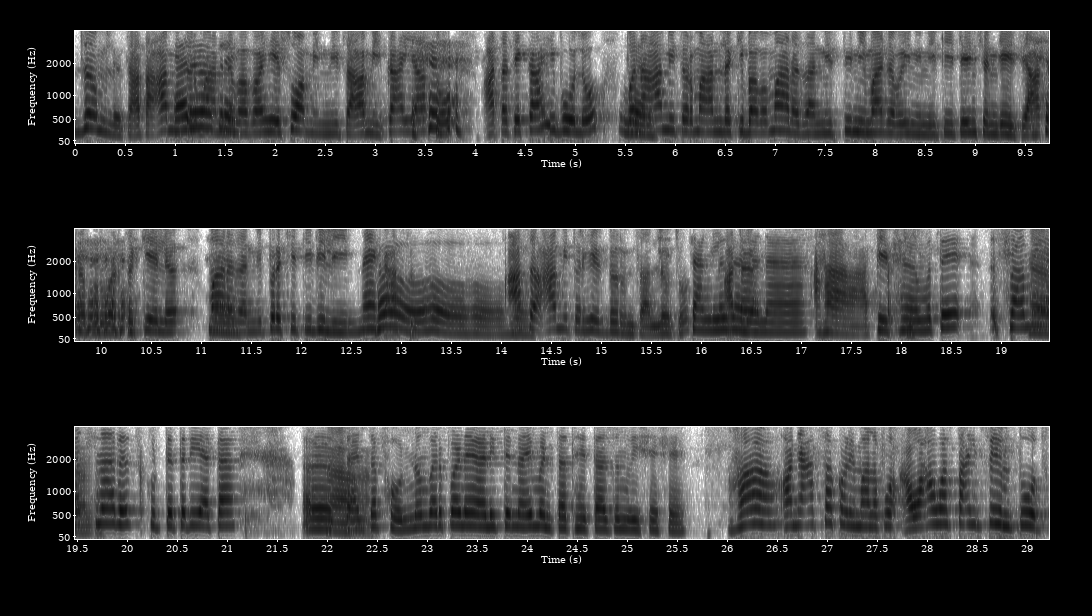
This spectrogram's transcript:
जमलंच आता आम्ही तर बापरे. मानलं बाबा हे स्वामींनीच आम्ही काही असो आता ते काही बोलो पण बरं. आम्ही तर मानलं की बाबा महाराजांनीच तिने माझ्या बहिणीने ती टेन्शन घ्यायची अकरा गुरुवारचं केलं महाराजांनी प्रचिती दिली नाही हो का हो असं हो हो. असं आम्ही तर हेच धरून चाललो होतो चांगलं आता- झालं ना हा तेच की. हा, मग ते स्वामी हा. असणारच कुठेतरी आता अं, हा. त्यांचा फोन नंबर पण आहे आणि ते नाही म्हणतात हे तर अजून विशेष आहे हा आणि आज सकाळी मला फो- अहो, आवाज ताई सेम तोच.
